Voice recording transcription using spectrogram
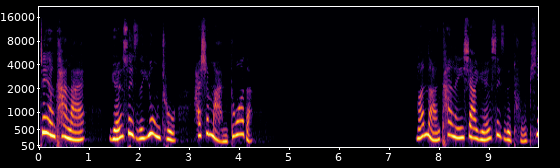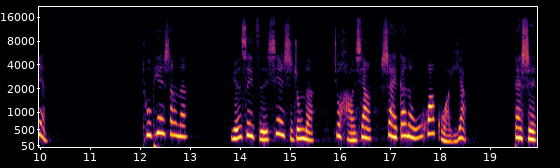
这样看来，元穗子的用处还是蛮多的。暖暖看了一下元穗子的图片，图片上呢，元穗子现实中的就好像晒干的无花果一样，但是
